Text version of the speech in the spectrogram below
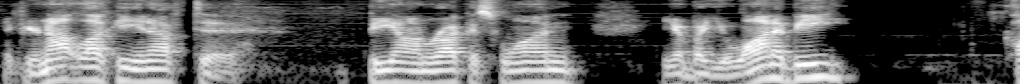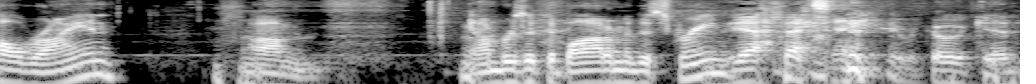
if you're not lucky enough to be on Ruckus One, you know, but you want to be, call Ryan. Um, numbers at the bottom of the screen. Yeah, that's it. here we go again.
